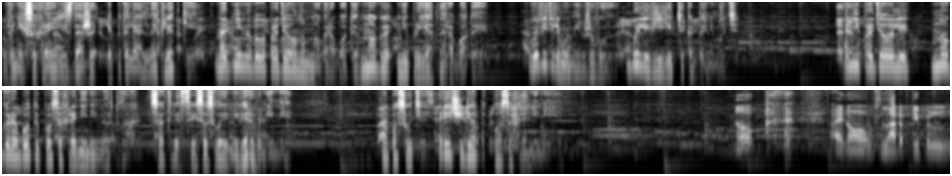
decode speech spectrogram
В них сохранились даже эпителиальные клетки. Над ними было проделано много работы, много неприятной работы. Вы видели мумии вживую? Были в Египте когда-нибудь? Они проделали много работы по сохранению мертвых в соответствии со своими верованиями. Но по сути, речь идет о сохранении. I know a lot of people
